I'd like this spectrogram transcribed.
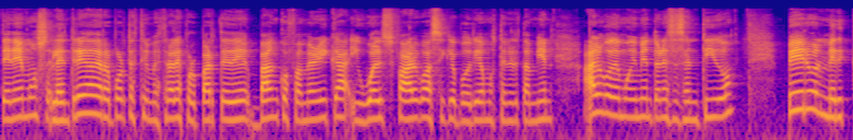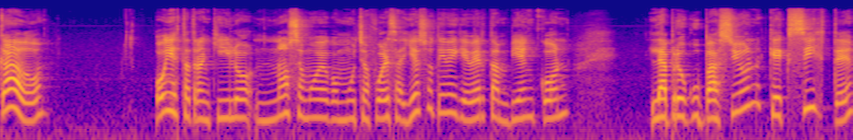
tenemos la entrega de reportes trimestrales por parte de Bank of America y Wells Fargo, así que podríamos tener también algo de movimiento en ese sentido. Pero el mercado hoy está tranquilo, no se mueve con mucha fuerza y eso tiene que ver también con la preocupación que existe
